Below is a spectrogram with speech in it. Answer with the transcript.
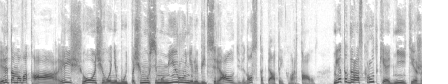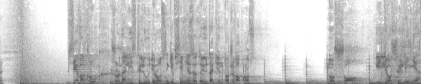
или там «Аватар», или еще чего-нибудь, почему всему миру не любить сериал «95-й квартал»? Методы раскрутки одни и те же. Все вокруг, журналисты, люди, родственники, все мне задают один и тот же вопрос Ну шо, идешь или нет?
